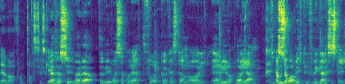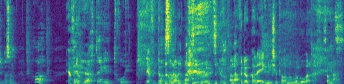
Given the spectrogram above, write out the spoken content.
Det var fantastisk Det gøy. som er sykt, var det at vi var separert fra dere, Christian, og eh, vi var på vei hjem. Og så Ja, så da- gikk vi forbi Galaxy Stage og bare sånn Å, Ja, for det da- hørte jeg en Troy. Ja, for dere, det hadde egentlig ikke planer om å gå der. Sant?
